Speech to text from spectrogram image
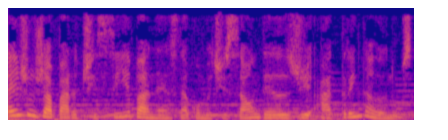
Reijo já participa nesta competição desde há 30 anos.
